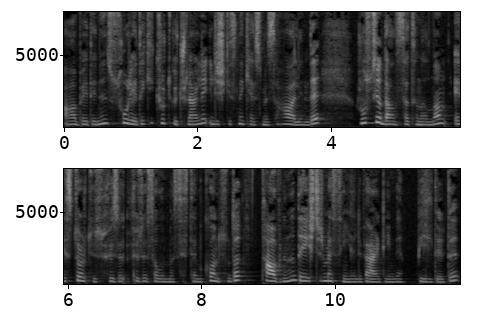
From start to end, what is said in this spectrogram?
ABD'nin Suriye'deki Kürt güçlerle ilişkisini kesmesi halinde Rusya'dan satın alınan S-400 füze, füze savunma sistemi konusunda tavrını değiştirme sinyali verdiğini bildirdi.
